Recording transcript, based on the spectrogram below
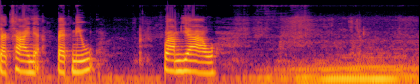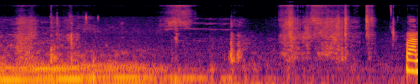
จากชายเนี่ยแปดนิ้ว ความยาว ความ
